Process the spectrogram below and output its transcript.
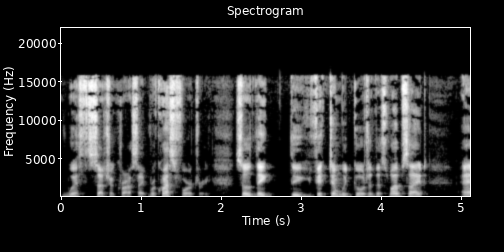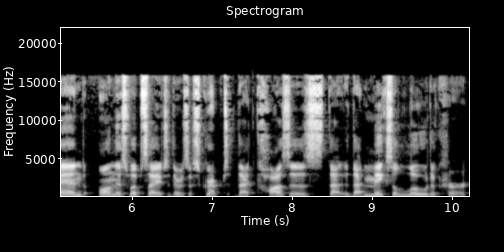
with such a cross-site request forgery. So they the victim would go to this website and on this website there's a script that causes that that makes a load occur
